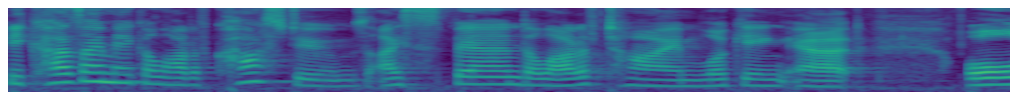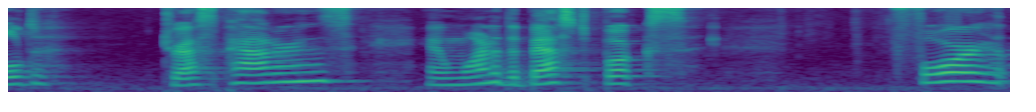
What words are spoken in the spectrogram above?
Because I make a lot of costumes, I spend a lot of time looking at old dress patterns. And one of the best books for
